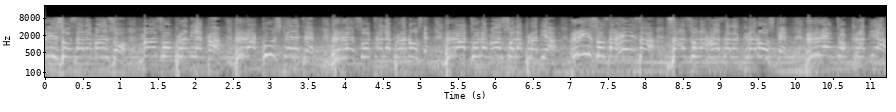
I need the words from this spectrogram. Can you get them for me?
rizo zara mazo mazo praniaka rakush kelete rezo tale pranoske rato la mazo la pradia rizo za hiza zazo la haza la kranoske reto kradia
